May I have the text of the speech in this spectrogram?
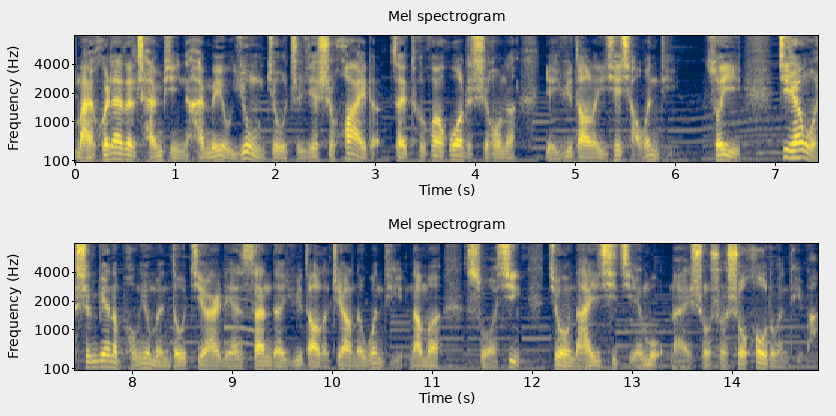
买回来的产品还没有用就直接是坏的，在退换货的时候呢，也遇到了一些小问题。所以，既然我身边的朋友们都接二连三的遇到了这样的问题，那么索性就拿一期节目来说说售后的问题吧。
